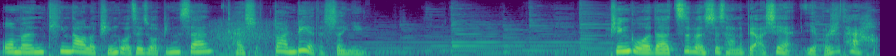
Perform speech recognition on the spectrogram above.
我们听到了苹果这座冰山开始断裂的声音。苹果的资本市场的表现也不是太好。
